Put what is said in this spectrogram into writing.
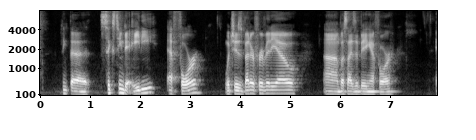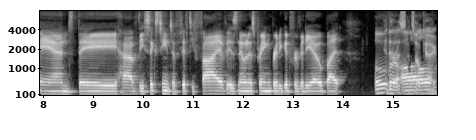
I think the 16 to 80 f4, which is better for video, uh, besides it being f4 and they have the 16 to 55 is known as being pretty good for video but overall okay.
